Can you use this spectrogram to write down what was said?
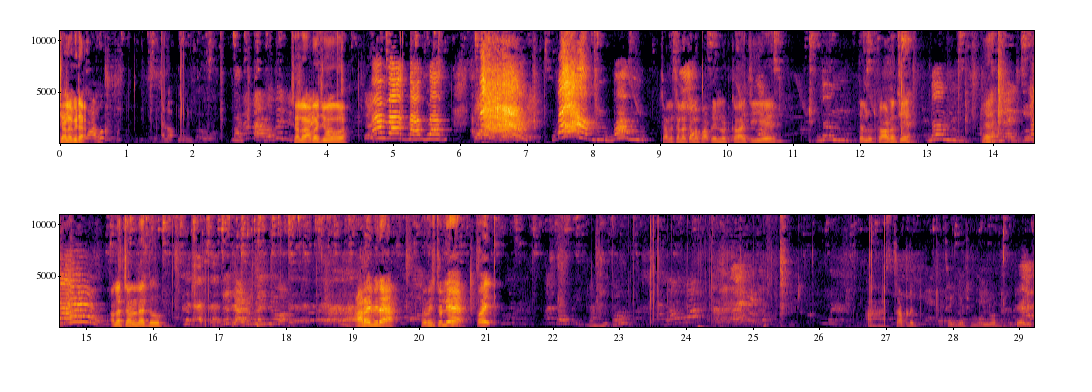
ચલો બેટા. ચલો, આ બાજુ. ચાલો ચાલો ચાલો, પાપડી લોટ ખાવા જઈએ. ચાલ લોટ ખાવાનો છે? હે? અલે, ચાલ ને તું. અરે બીરા મિસ્ટુ લે. ઓય. તો આપણે થઈ ગયા છે મૂળ લોટ રેડી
